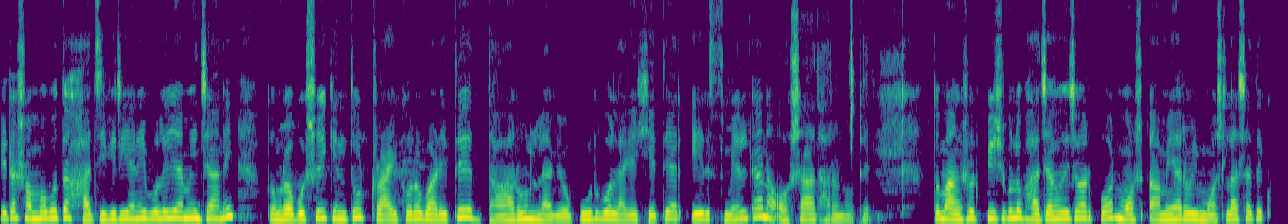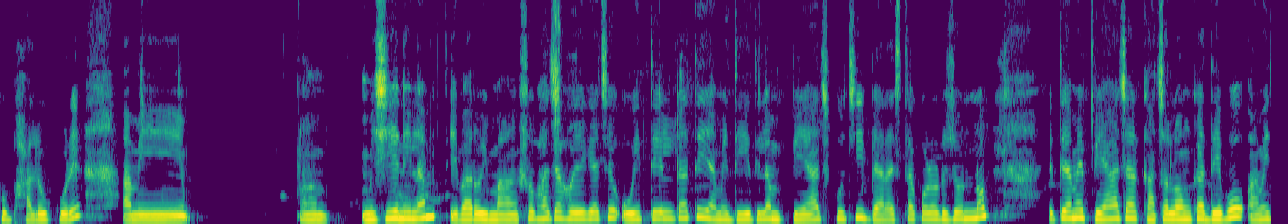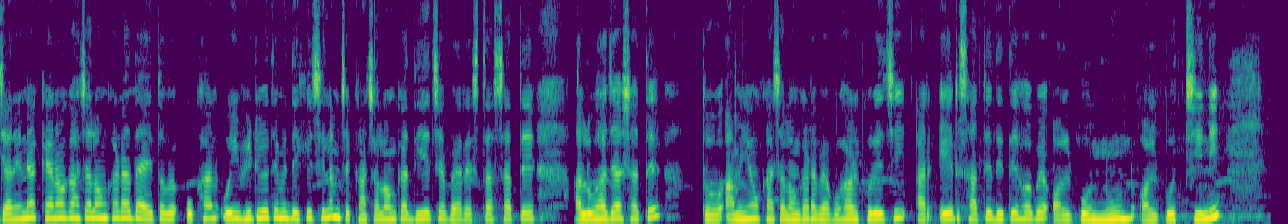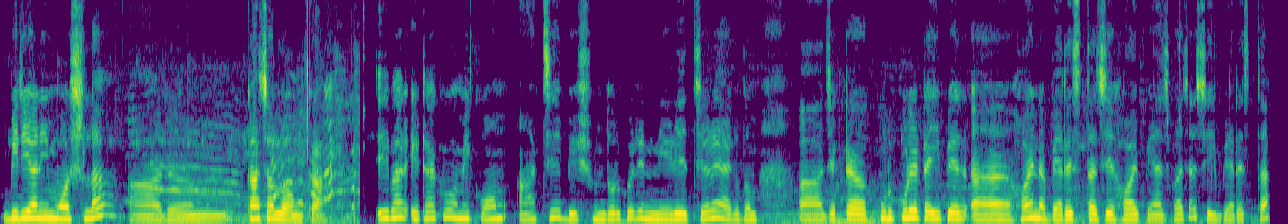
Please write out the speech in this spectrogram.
এটা সম্ভবত হাজি বিরিয়ানি বলেই আমি জানি। তোমরা অবশ্যই কিন্তু ট্রাই করো বাড়িতে দারুণ লাগে অপূর্ব লাগে খেতে আর এর স্মেলটা না অসাধারণ ওঠে। তো মাংসর পিসগুলো ভাজা হয়ে যাওয়ার পর মশ আমি আর ওই মশলার সাথে খুব ভালো করে আম, মিশিয়ে নিলাম। এবার ওই মাংস ভাজা হয়ে গেছে। ওই তেলটাতেই আমি দিয়ে দিলাম পেঁয়াজ কুচি বেরেস্তা করার জন্য। এতে আমি পেঁয়াজ আর কাঁচা লঙ্কা দেবো। আমি জানি না কেন কাঁচা লঙ্কাটা দেয়, তবে ওখান ওই ভিডিওতে আমি দেখেছিলাম যে কাঁচা লঙ্কা দিয়েছে ব্যারেস্তার সাথে, আলু ভাজার সাথে। তো আমিও কাঁচা লঙ্কাটা ব্যবহার করেছি। আর এর সাথে দিতে হবে অল্প নুন, অল্প চিনি, বিরিয়ানি মশলা আর কাঁচা লঙ্কা। এবার এটাকেও আমি কম আঁচে বেশ সুন্দর করে নেড়ে চেড়ে একদম যে একটা কুড়কুড়ে টাইপের হয় না, ব্যারেস্তা যে হয় পেঁয়াজ ভাজা, সেই ব্যারেস্তা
